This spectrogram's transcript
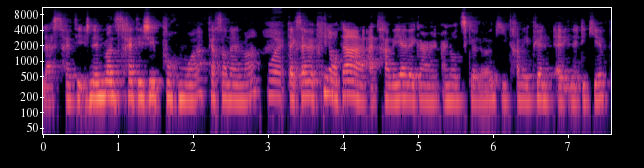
la stratégie, une bonne stratégie pour moi, personnellement. Ouais. Fait que ça m'a pris longtemps à, travailler avec un, un, autre psychologue. Il travaillait plus avec notre équipe.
